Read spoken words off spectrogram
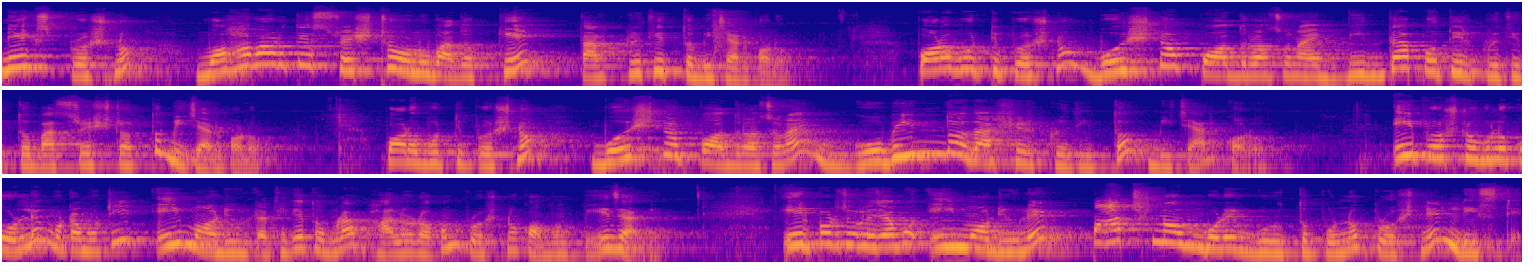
নেক্সট প্রশ্ন, মহাভারতের শ্রেষ্ঠ অনুবাদককে তার কৃতিত্ব বিচার করো। পরবর্তী প্রশ্ন, বৈষ্ণব পদ রচনায় বিদ্যাপতির কৃতিত্ব বা শ্রেষ্ঠত্ব বিচার করো। পরবর্তী প্রশ্ন, বৈষ্ণব পদ রচনায় গোবিন্দ দাসের কৃতিত্ব বিচার করো। এই প্রশ্নগুলো করলে মোটামুটি এই মডিউলটা থেকে তোমরা ভালো রকম প্রশ্ন কমন পেয়ে যাবে। এরপর চলে যাব এই মডিউলের পাঁচ নম্বরের গুরুত্বপূর্ণ প্রশ্নের লিস্টে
